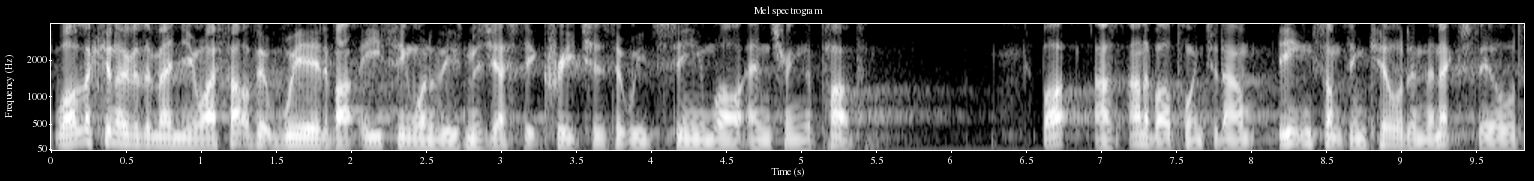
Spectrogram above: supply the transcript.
while looking over the menu, I felt a bit weird about eating one of these majestic creatures that we'd seen while entering the pub. But as Annabelle pointed out, eating something killed in the next field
